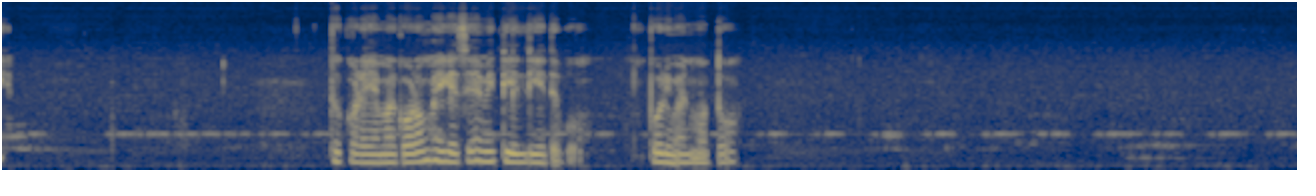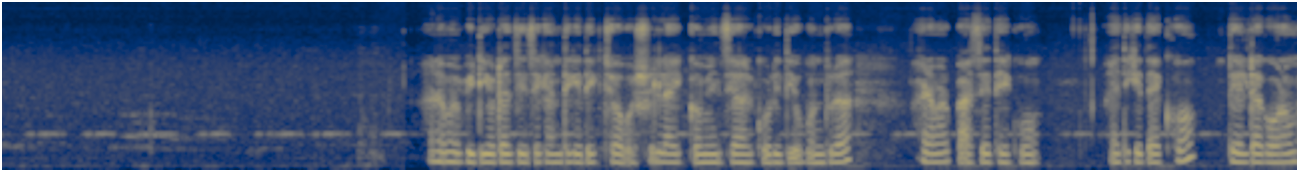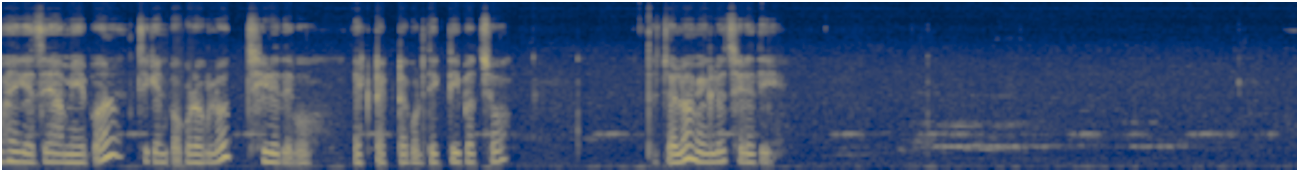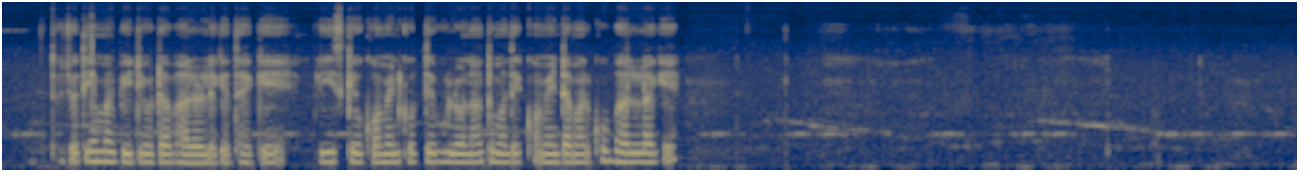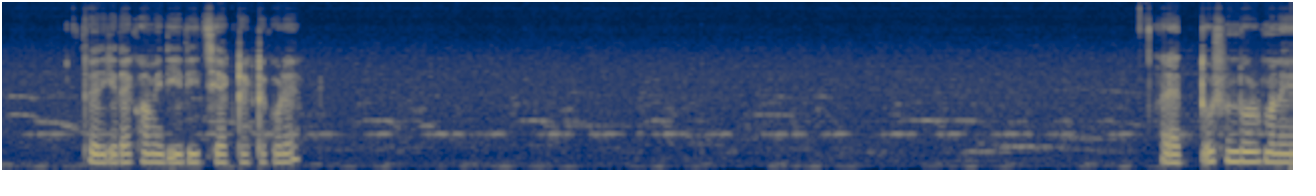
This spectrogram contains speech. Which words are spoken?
তো কড়াই আমার গরম হয়ে গেছে, আমি তেল দিয়ে দেব পরিমাণ মতো। আর আমার ভিডিওটা যে যেখান থেকে দেখছ, অবশ্যই লাইক কমেন্ট শেয়ার করে দিও বন্ধুরা। আর আমার পাশে থেকো। এদিকে দেখো, তেলটা গরম হয়ে গেছে, আমি এবার চিকেন পকোড়াগুলো ছেড়ে দেব। একটা একটা করে দেখতেই পাচ্ছ। তো চলো আমি এগুলো ছেড়ে দিই। তো যদি আমার ভিডিওটা ভালো লেগে থাকে প্লিজ কেউ কমেন্ট করতে ভুলো না। তোমাদের কমেন্ট আমার খুব ভালো লাগে। এদিকে দেখো আমি দিয়ে দিচ্ছি একটা একটা করে। আর এত সুন্দর মানে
